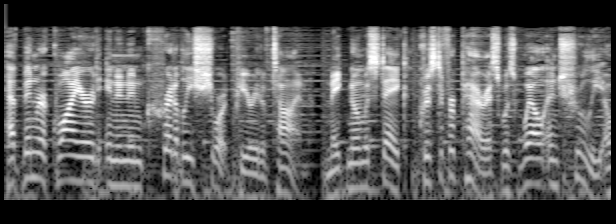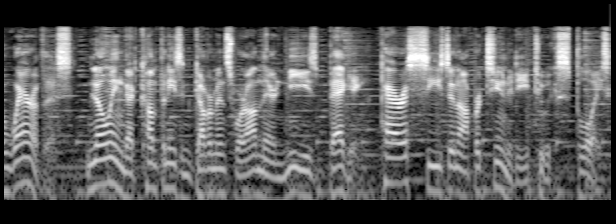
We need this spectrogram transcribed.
have been required in an incredibly short period of time. Make no mistake, Christopher Parris was well and truly aware of this. Knowing that companies and governments were on their knees begging, Parris seized an opportunity to exploit.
